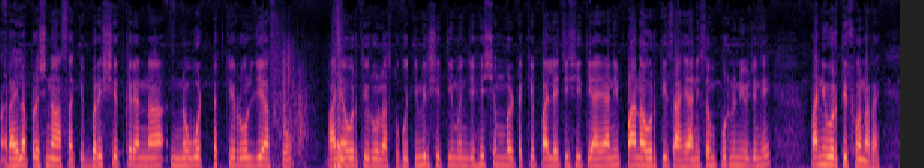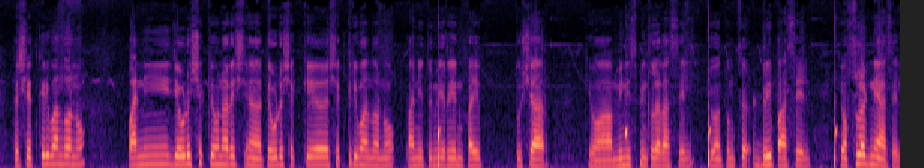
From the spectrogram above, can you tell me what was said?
राहिला प्रश्न असा की बरेच शेतकऱ्यांना नव्वद टक्के रोल जे असतो पाण्यावरती रोल असतो. कोथिंबीर शेती म्हणजे हे शंभर टक्के पाल्याची शेती आहे आणि पानावरतीच आहे आणि संपूर्ण नियोजन हे पाणीवरतीच होणार आहे. तर शेतकरी बांधवांनो पाणी जेवढं शक्य होणार आहे श- तेवढं शक्य शेतकरी बांधवांनो पाणी तुम्ही रेन पाईप तुषार किंवा मिनी स्प्रिंकलर असेल किंवा तुमचं ड्रीप असेल किंवा फ्लडने असेल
